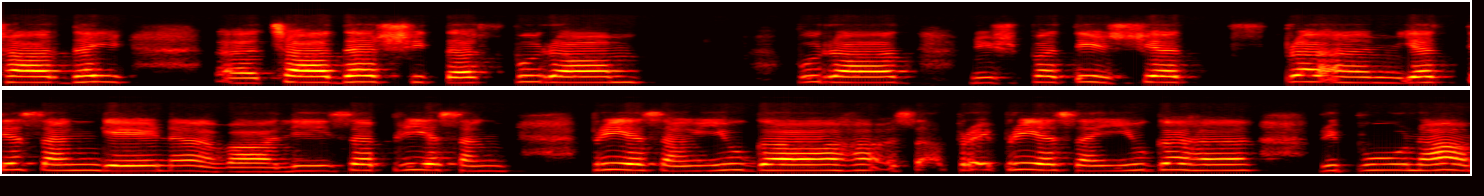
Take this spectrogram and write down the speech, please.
चार्धै चादर्शितः पुरां पुराद् निष्पतिष्यत् यत्यसङ्गेन वाली स प्रियसङ् प्रियसंयुगाः प्रियसंयुगः रिपूणां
